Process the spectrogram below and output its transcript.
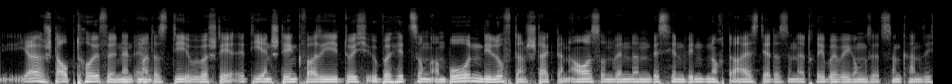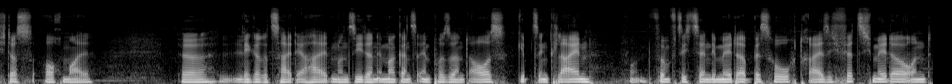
ja, Staubteufel nennt ja. man das. Die, überste die entstehen quasi durch Überhitzung am Boden. Die Luft dann steigt dann aus und wenn dann ein bisschen Wind noch da ist, der das in der Drehbewegung setzt, dann kann sich das auch mal äh, längere Zeit erhalten und sieht dann immer ganz imposant aus. Gibt es in klein, von 50 Zentimeter bis hoch 30, 40 Meter. Und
